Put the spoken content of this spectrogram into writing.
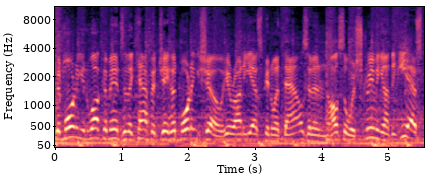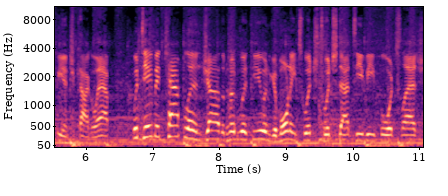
Good morning and welcome into the Cap and J Hood Morning Show here on ESPN 1000. And also, we're streaming on the ESPN Chicago app with David Kaplan, Jonathan Hood with you. And good morning, Twitch, twitch.tv forward slash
